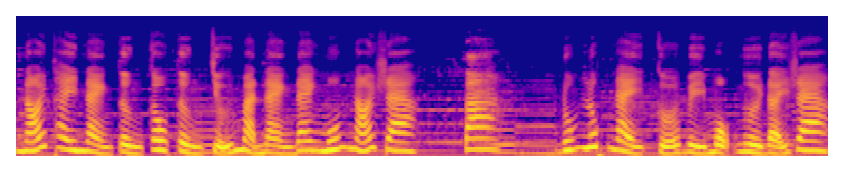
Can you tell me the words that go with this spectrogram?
Nói thay nàng từng câu từng chữ mà nàng đang muốn nói ra. Ta. Đúng lúc này, cửa bị một người đẩy ra.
